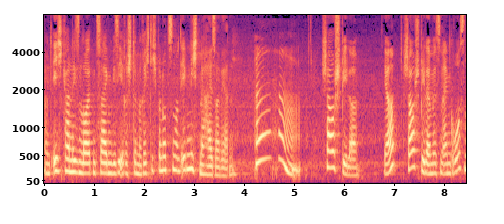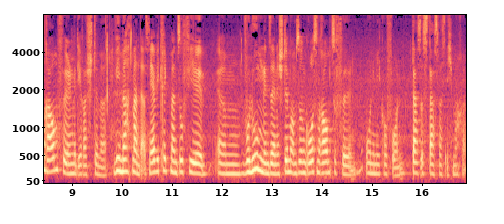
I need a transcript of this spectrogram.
Und ich kann diesen Leuten zeigen, wie sie ihre Stimme richtig benutzen und eben nicht mehr heiser werden. Schauspieler. Ja, Schauspieler müssen einen großen Raum füllen mit ihrer Stimme. Wie macht man das? Ja, wie kriegt man so viel ähm, Volumen in seine Stimme, um so einen großen Raum zu füllen ohne Mikrofon? Das ist das, was ich mache.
